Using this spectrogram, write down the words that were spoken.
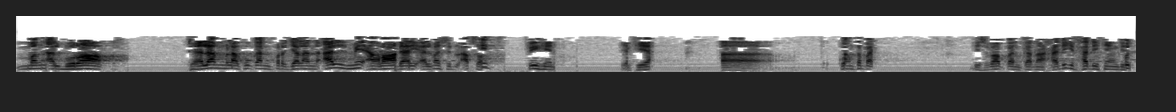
meng al-buraq dalam melakukan perjalanan al-mi'raj dari al-Masjidil Aqsa fihi ya uh, kurang tepat. Disebabkan karena hadis-hadis yang disebut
